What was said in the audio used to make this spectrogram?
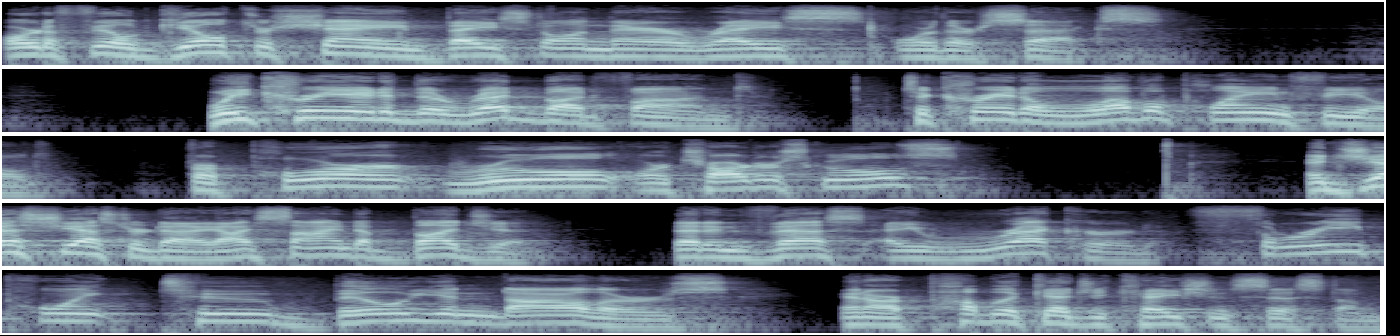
or to feel guilt or shame based on their race or their sex. We created the Redbud Fund to create a level playing field for poor rural or charter schools. And just yesterday, I signed a budget that invests a record $3.2 billion in our public education system.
